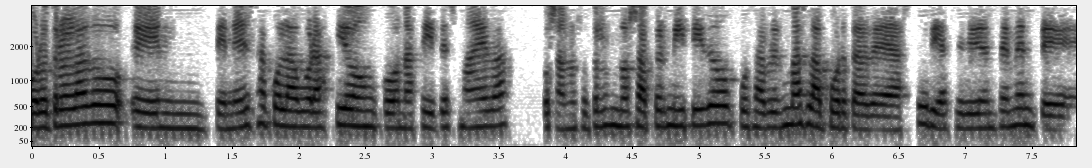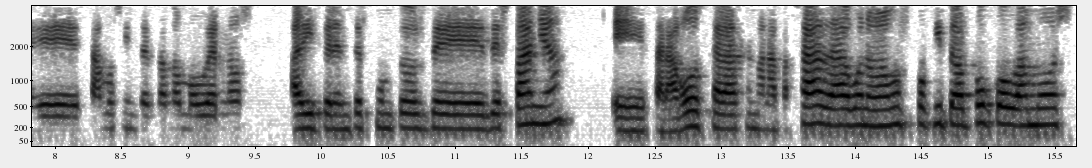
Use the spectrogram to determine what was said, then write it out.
por otro lado, en tener esa colaboración con Aceites Maeva, pues a nosotros nos ha permitido pues abrir más la puerta de Asturias. Evidentemente, eh, estamos intentando movernos a diferentes puntos de, España. Eh, Zaragoza la semana pasada. Bueno, vamos poquito a poco, vamos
